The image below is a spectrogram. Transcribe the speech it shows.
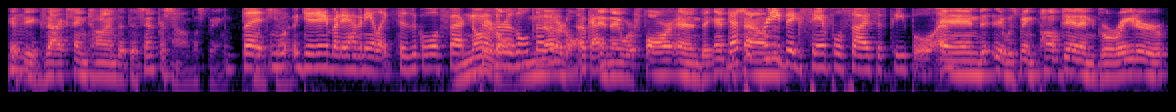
at the exact same time that this infrasound was being Mm-hmm. But w- did anybody have any like physical effects None as a all. result None of it? None at all. Okay. And they were far, and the infrasound. That's a pretty big sample size of people. And And it was being pumped in in greater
